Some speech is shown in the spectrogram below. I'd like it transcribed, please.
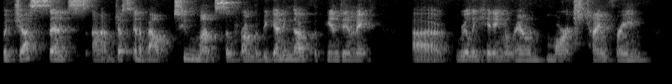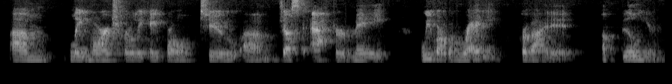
But just since, um, just in about two months, so from the beginning of the pandemic, uh, really hitting around March timeframe, um, late March, early April to um, just after May, we've already provided a billion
